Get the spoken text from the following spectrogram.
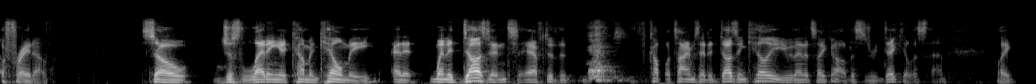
afraid of. So just letting it come and kill me, and it when it doesn't, after the couple of times that it doesn't kill you, then it's like, oh, this is ridiculous. Then, like,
